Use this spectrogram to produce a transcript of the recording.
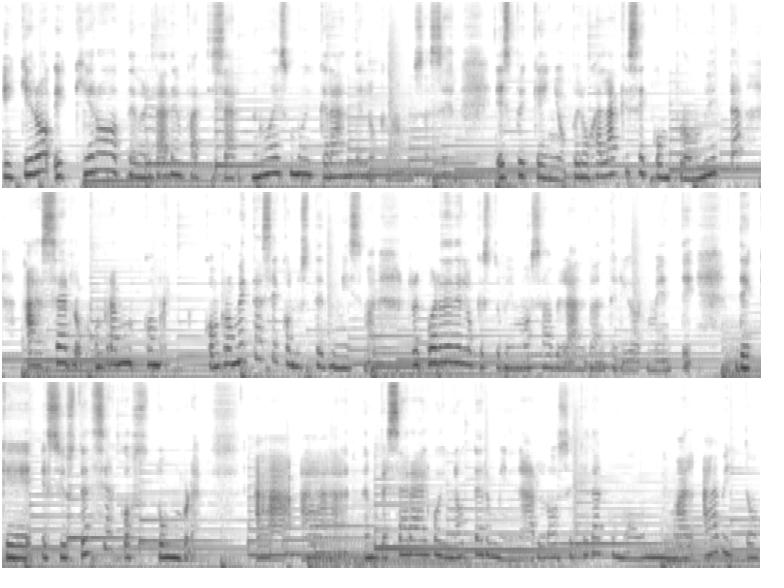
Y quiero, y quiero de verdad enfatizar, no es muy grande lo que vamos a hacer, es pequeño, pero ojalá que se comprometa hacerlo. comprométase con usted misma. Recuerde de lo que estuvimos hablando anteriormente, de que si usted se acostumbra a, a empezar algo y no terminarlo, se queda como un mal hábito,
